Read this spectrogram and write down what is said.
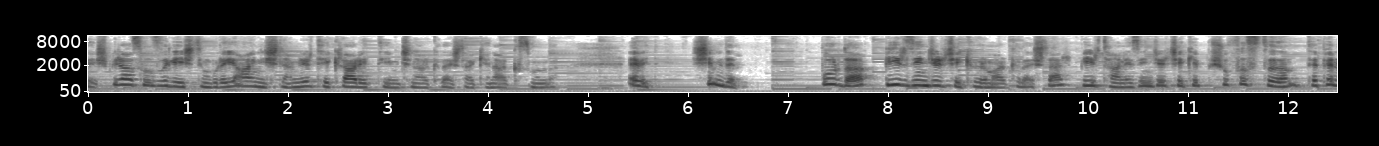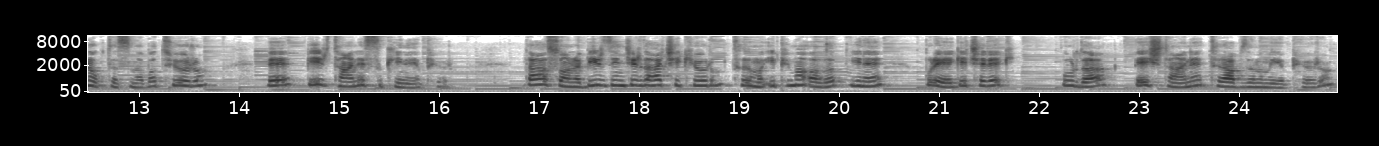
5. Biraz hızlı geçtim burayı. Aynı işlemleri tekrar ettiğim için arkadaşlar kenar kısmında. Evet. Şimdi burada bir zincir çekiyorum arkadaşlar. Bir tane zincir çekip şu fıstığın tepe noktasına batıyorum ve bir tane sık iğne yapıyorum. Daha sonra bir zincir daha çekiyorum. Tığımı ipimi alıp yine buraya geçerek burada 5 tane trabzanımı yapıyorum.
